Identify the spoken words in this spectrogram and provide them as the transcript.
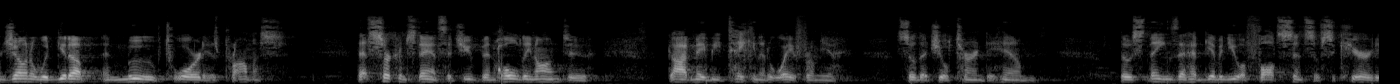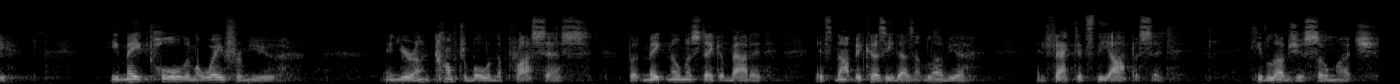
Jonah would get up and move toward his promise. That circumstance that you've been holding on to, God may be taking it away from you so that you'll turn to him. Those things that have given you a false sense of security, he may pull them away from you and you're uncomfortable in the process. But make no mistake about it, it's not because he doesn't love you. In fact, it's the opposite. He loves you so much.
